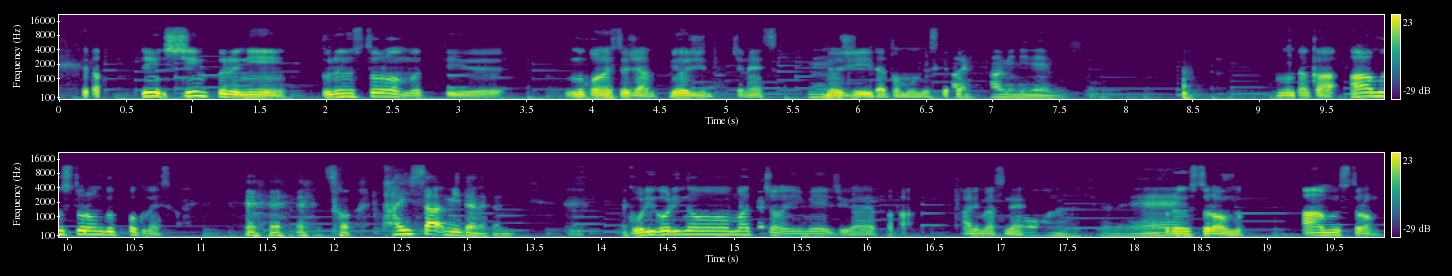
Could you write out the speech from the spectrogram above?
シンプルに、ブルーンストロームっていう、向こうの人じゃん、名字じゃないですか。うん名字だと思うんですけど、ファミリーネームですね。もうなんか、アームストロングっぽくないですか？そう、大佐みたいな感ゴリゴリのマッチョのイメージがやっぱありますじ。ね。そうなんですよブルー。ストローム、アームストロング、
